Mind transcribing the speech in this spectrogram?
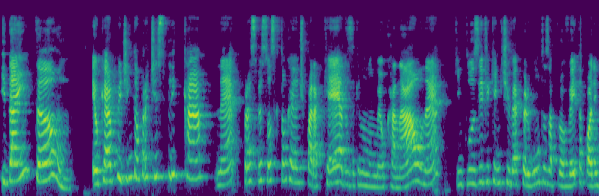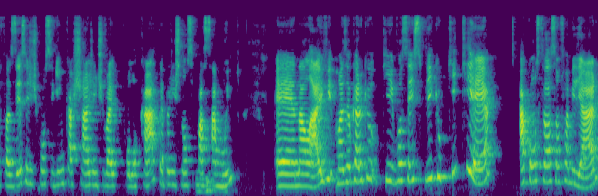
E daí, então, eu quero pedir então para te explicar, né, para as pessoas que estão caindo de paraquedas aqui no meu canal, né, que inclusive quem tiver perguntas aproveita, podem fazer, se a gente conseguir encaixar a gente vai colocar, até para a gente não se uhum. passar muito é, na live, mas eu quero que, que você explique o que, que é a constelação familiar,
